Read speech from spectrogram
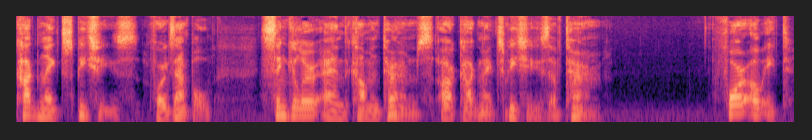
cognate species. For example, singular and common terms are cognate species of term. 408.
